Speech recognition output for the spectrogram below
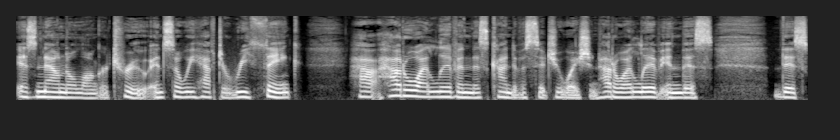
is now no longer true. And so we have to rethink how how do I live in this kind of a situation? How do I live in this this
